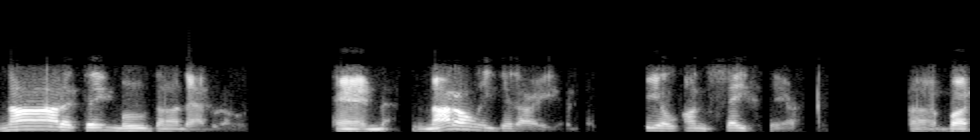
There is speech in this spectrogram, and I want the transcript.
Not a thing moved on that road. And not only did I feel unsafe there. Uh, but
